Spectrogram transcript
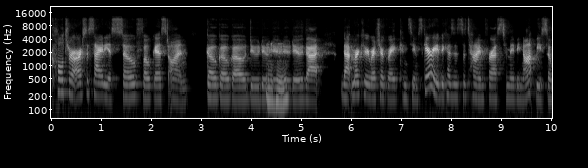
culture our society is so focused on go go go do do mm-hmm. do do do that that mercury retrograde can seem scary because it's a time for us to maybe not be so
